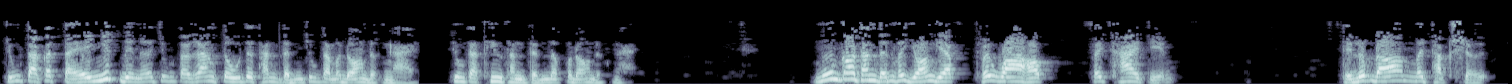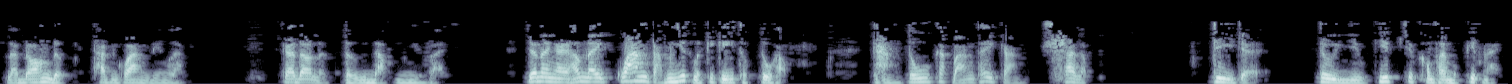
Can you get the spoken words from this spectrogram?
Chúng ta có tệ nhất đi nữa Chúng ta ráng tu tới thanh tịnh Chúng ta mới đoán được Ngài Chúng ta thiếu thanh tịnh đâu có đoán được Ngài Muốn có thanh tịnh phải dọn dẹp, phải hòa hợp, phải khai triển. Thì lúc đó mới thật sự là đón được thanh quan điện lạc. Cái đó là tự động như vậy. Cho nên ngày hôm nay quan trọng nhất là cái kỹ thuật tu học. Càng tu các bạn thấy càng sai lầm, trì trệ từ nhiều kiếp chứ không phải một kiếp này.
